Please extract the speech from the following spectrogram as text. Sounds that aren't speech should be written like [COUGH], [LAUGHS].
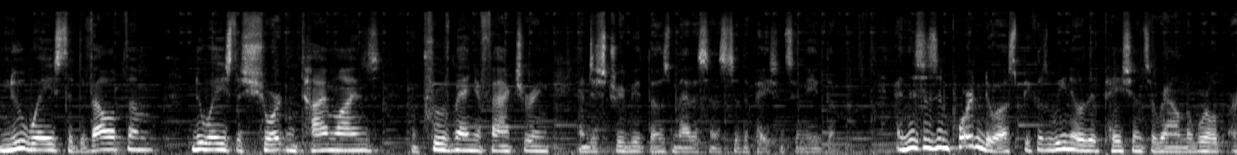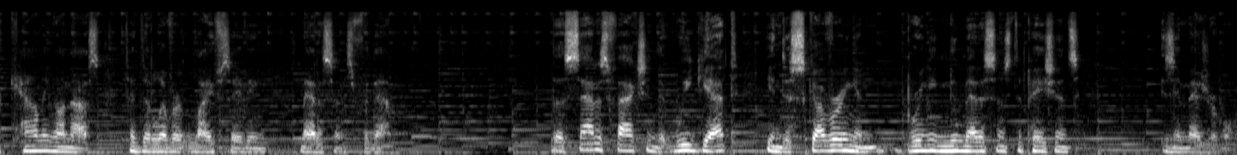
new ways to develop them, new ways to shorten timelines, improve manufacturing, and distribute those medicines to the patients who need them. And this is important to us because we know that patients around the world are counting on us to deliver life-saving medicines for them. The satisfaction that we get in discovering and bringing new medicines to patients is immeasurable.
